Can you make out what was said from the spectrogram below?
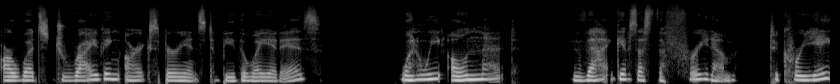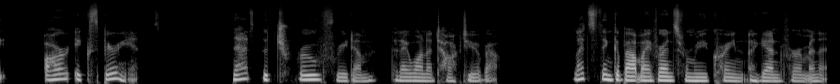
are what's driving our experience to be the way it is, when we own that, that gives us the freedom to create our experience. That's the true freedom that I want to talk to you about. Let's think about my friends from Ukraine again for a minute.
